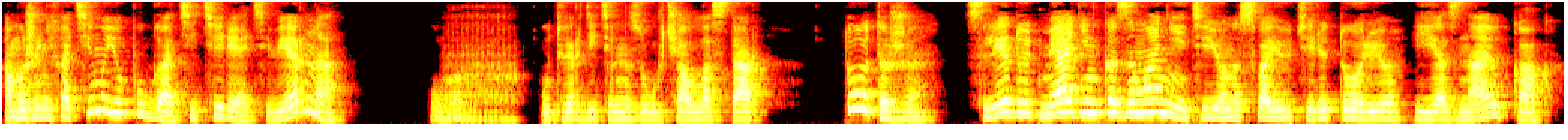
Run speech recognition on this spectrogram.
А мы же не хотим ее пугать и терять, верно? «Урррр!» — утвердительно заурчал Ластар. «То-то же. Следует мягенько заманить ее на свою территорию, и я знаю, как».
